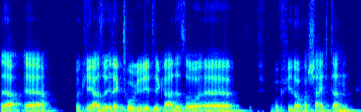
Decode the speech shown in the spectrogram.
Ja, ja, ja. Okay, also Elektrogeräte gerade so, äh, wo viel auch wahrscheinlich dann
